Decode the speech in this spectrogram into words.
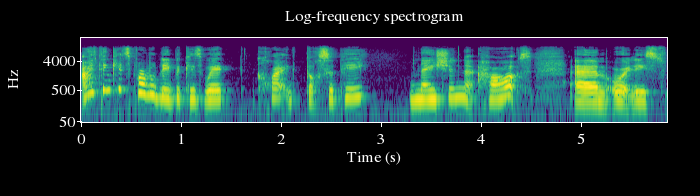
I think it's probably because we're quite a gossipy nation at heart, um, or at least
